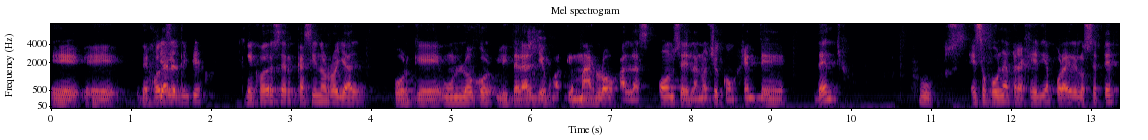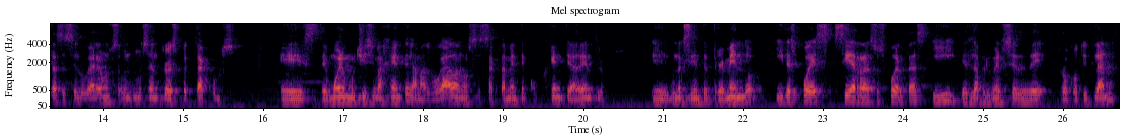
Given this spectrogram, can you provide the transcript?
eh, eh, dejó, de Ya ser, dejó de ser Casino Royal porque un loco literal llegó a quemarlo a las 11 de la noche con gente dentro. Uf, Eso fue una tragedia por ahí de los 70, ese lugar era un, un centro de espectáculos. Este, muere muchísima gente en la madrugada, no sé exactamente, con gente adentro. eh, un accidente tremendo. Y después cierra sus puertas y es la primera sede de Rocotitlán,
